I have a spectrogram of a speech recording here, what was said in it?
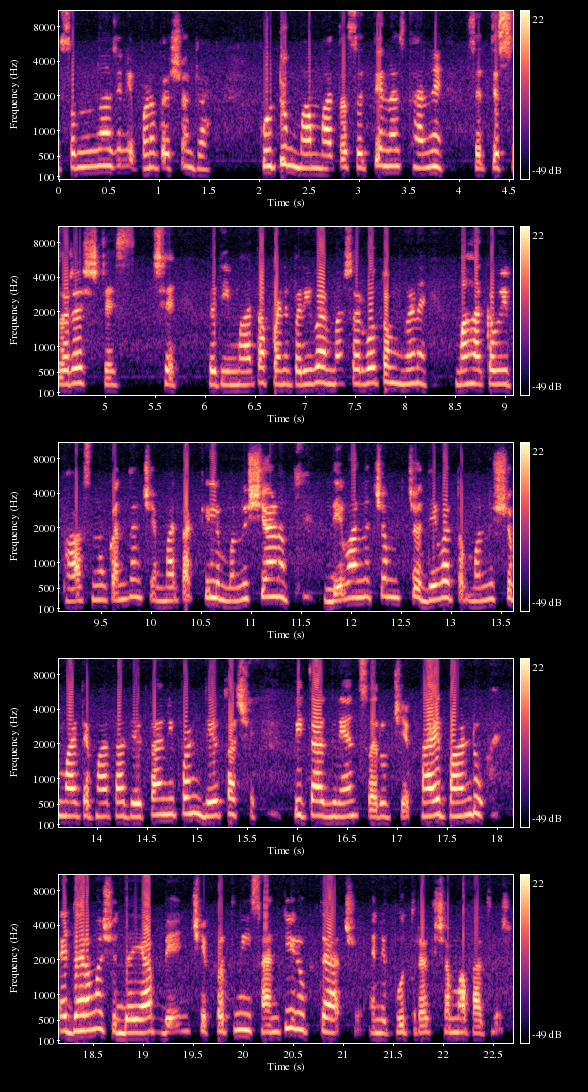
સમાજને પણ પ્રસન્ન રાખે. કુટુંબમાં માતા સત્યના સ્થાને સત્ય શ્રેષ્ઠ છે. તેથી માતા પણ પરિવારમાં સર્વોત્તમ ગણે મહાકવિ ભાસનું કંથન છે, માતા કિલ મનુષ્યણ. દેવાન ચમચ દેવા તો મનુષ્ય માટે માતા દેવતાની પણ દેવતા છે. પિતા જ્ઞાન સ્વરૂપ છે, ભાઈ ભાંડુ એ ધર્મ છે, દયા બેન છે, પત્ની શાંતિ રૂપતા છે, અને પુત્ર ક્ષમા પાત્ર છે.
